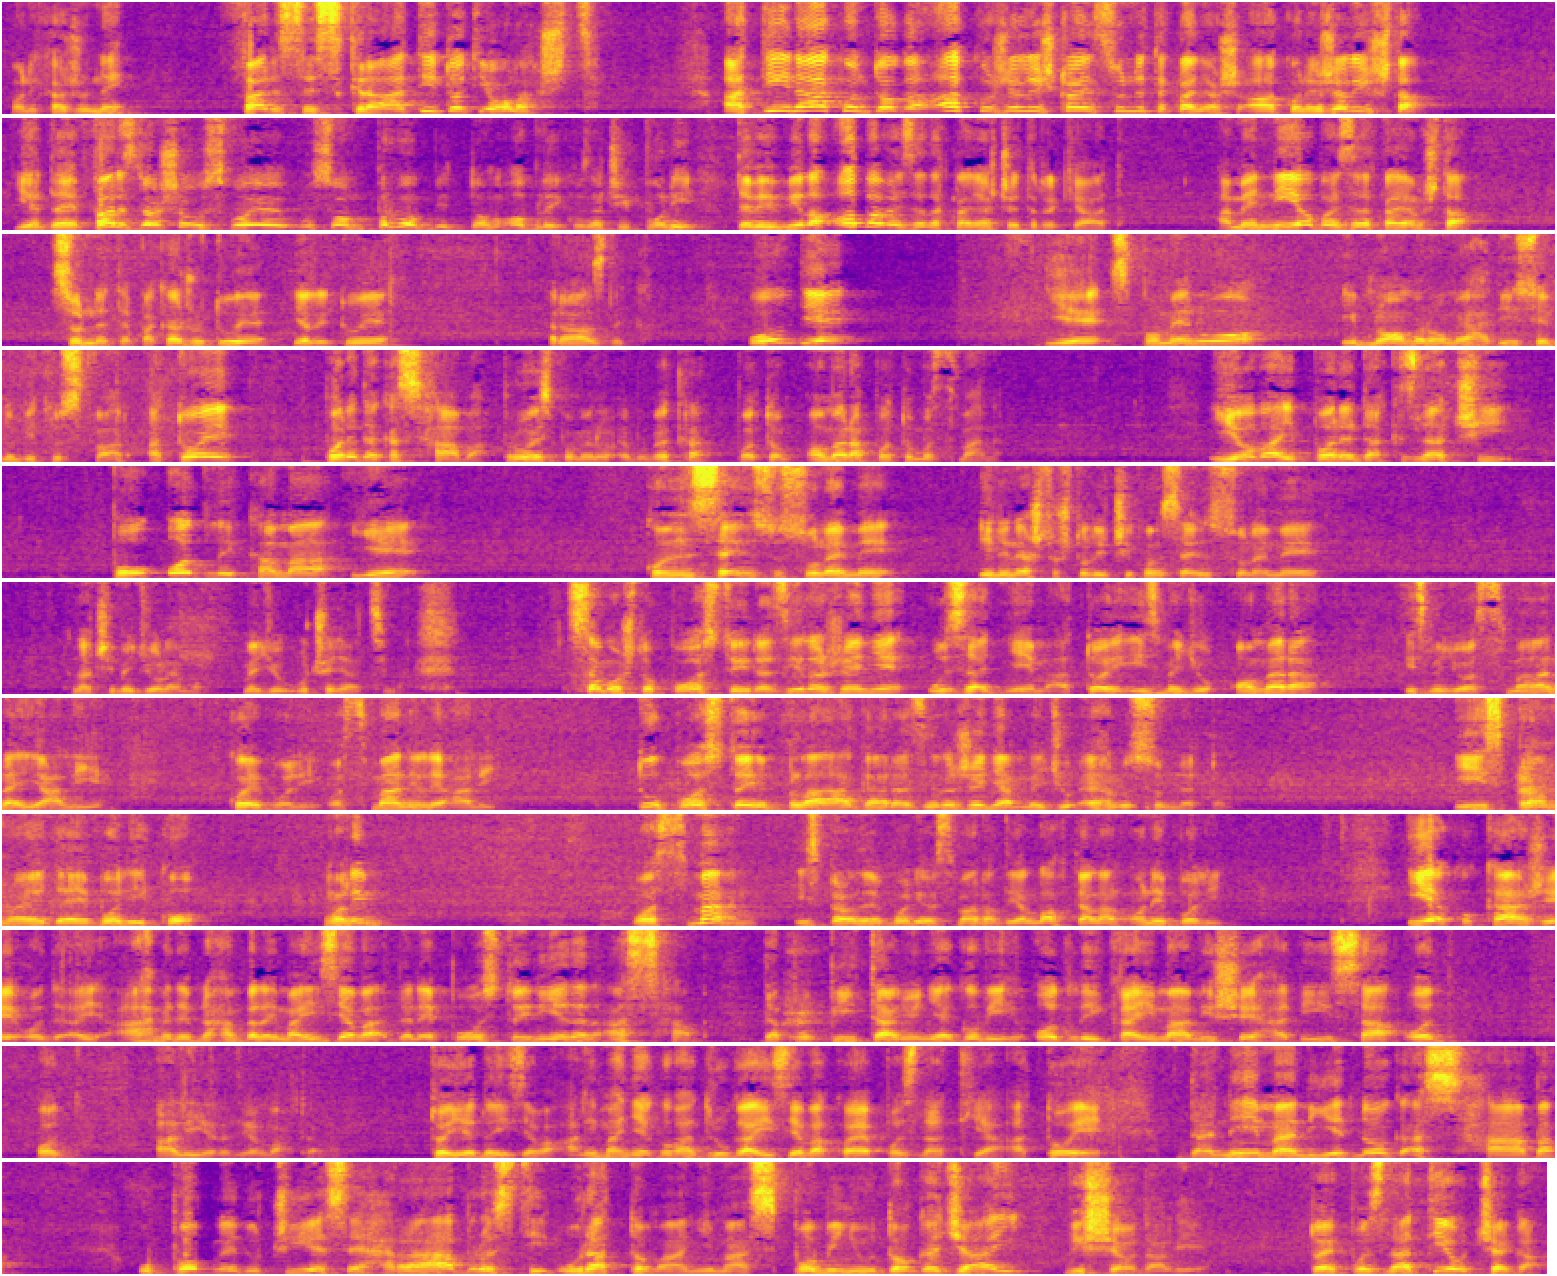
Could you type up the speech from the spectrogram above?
Oni kažu, ne. Farz se skrati, to ti je olakšica. A ti nakon toga, ako želiš klanjati sunnete, klanjaš. A ako ne želiš, šta? Jer da je farz došao u, svojoj, u svom prvom bitnom obliku, znači puni, tebi bi bila obaveza da klanjaš četiri rekiata. A meni nije obaveza da klanjam šta? Sunnete. Pa kažu, tu je, je li tu je razlika. Ovdje je spomenuo Ibn Omar ome hadisu jednu bitnu stvar. A to je poredak ashaba. Prvo je spomenuo Ebu Bekra, potom Omara, potom Osmana. I ovaj poredak, znači, po odlikama je konsensus uleme ili nešto što liči konsensus uleme znači među ulemom, među učenjacima. Samo što postoji razilaženje u zadnjem, a to je između Omara, između Osmana i Alije. Ko je bolji, Osman ili Ali? Tu postoje blaga razilaženja među ehlu sunnetom. Ispravno je da je bolji ko? Molim? Osman. Ispravno da je bolji Osman, radijallahu ta'ala, on je bolji. Iako kaže od Ahmed ibn Hanbala ima izjava da ne postoji ni jedan ashab da po pitanju njegovih odlika ima više hadisa od od Ali radijallahu ta'ala. To je jedna izjava, ali ima njegova druga izjava koja je poznatija, a to je da nema ni jednog ashaba u pogledu čije se hrabrosti u ratovanjima spominju događaji više od Alije. To je poznatije od čega?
